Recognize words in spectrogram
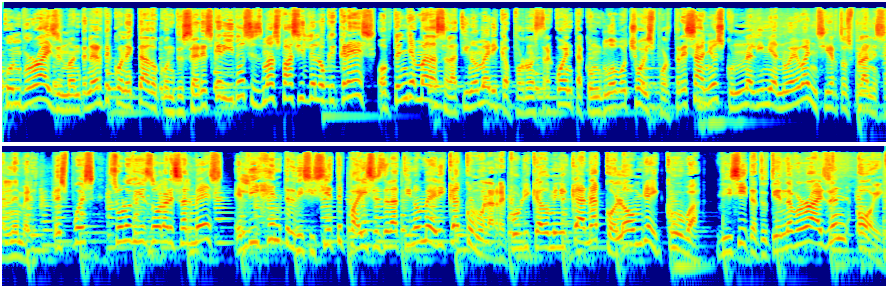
Con Verizon, mantenerte conectado con tus seres queridos es más fácil de lo que crees. Obtén llamadas a Latinoamérica por nuestra cuenta con Globo Choice por tres años con una línea nueva en ciertos planes al Nemery. Después, solo 10 dólares al mes. Elige entre 17 países de Latinoamérica como la República Dominicana, Colombia y Cuba. Visita tu tienda Verizon hoy.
